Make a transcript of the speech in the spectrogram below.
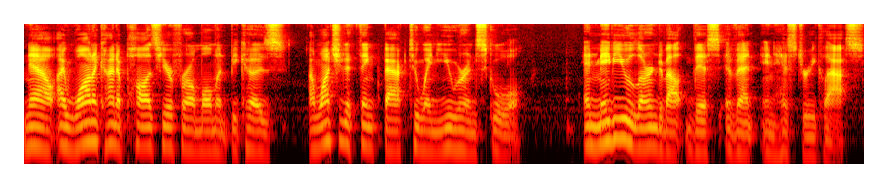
Now, I want to kind of pause here for a moment because I want you to think back to when you were in school and maybe you learned about this event in history class.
